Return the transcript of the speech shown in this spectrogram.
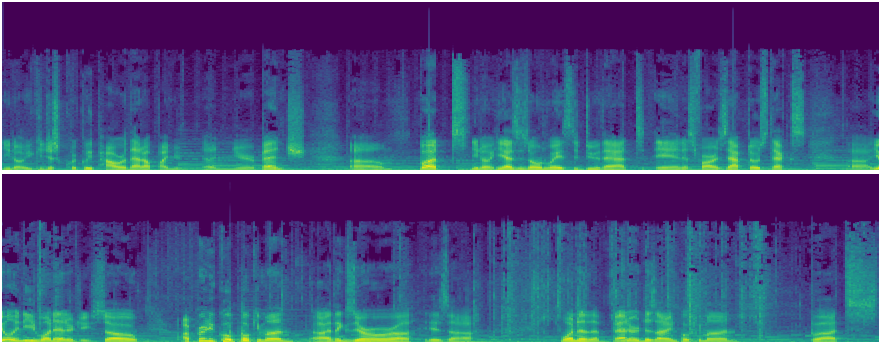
you know, you can just quickly power that up on your on your bench. Um, but you know, he has his own ways to do that. And as far as Zapdos decks, uh, you only need one energy, so a pretty cool Pokemon. Uh, I think Zeraora is uh, one of the better designed Pokemon, but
